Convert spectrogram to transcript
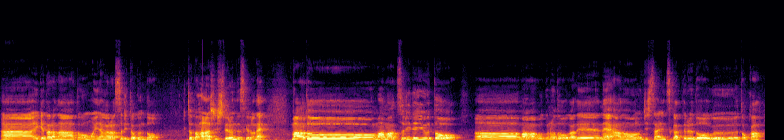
あー行けたらなと思いながらスリット君とちょっと話してるんですけどね。まああとまあまあ釣りで言うとあまあまあ僕の動画でねあの実際に使ってる道具とか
